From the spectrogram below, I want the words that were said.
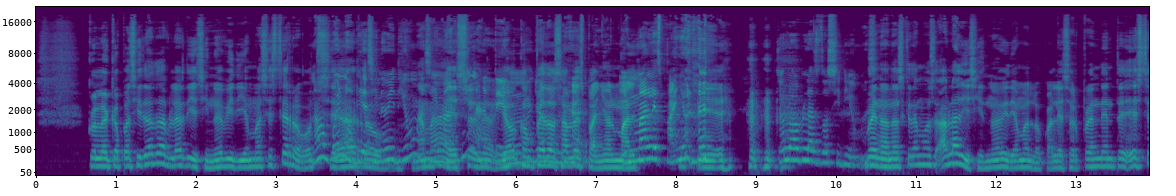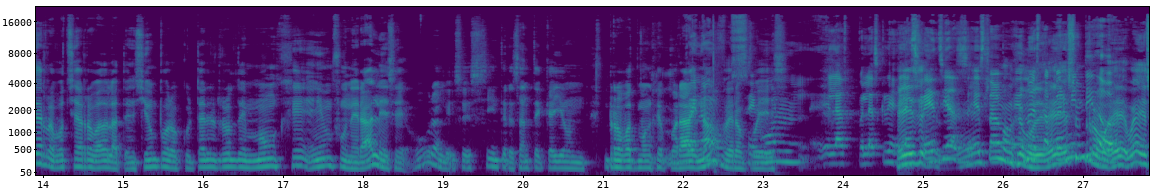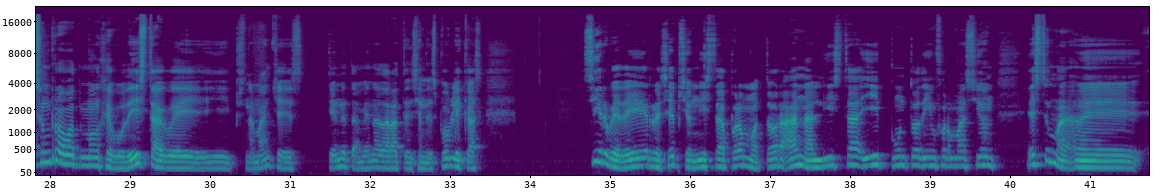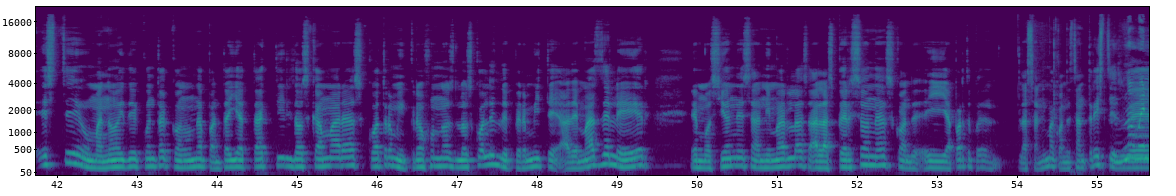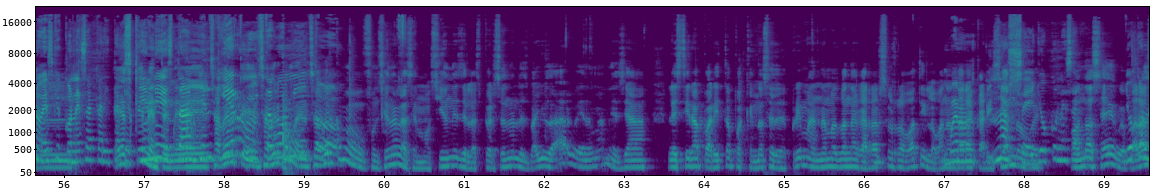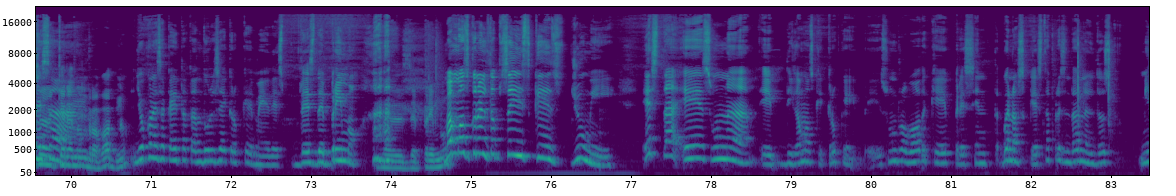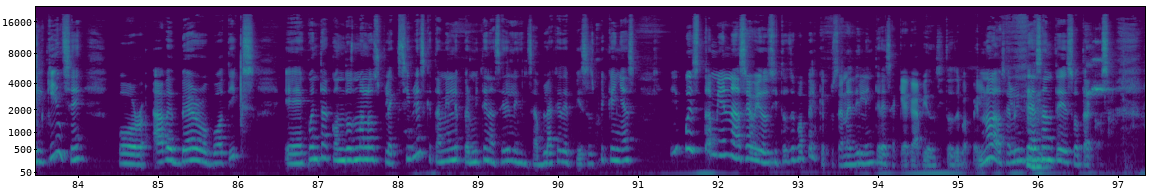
Con la capacidad de hablar 19 idiomas, este robot. No, bueno, 19 idiomas. imagínate, yo con pedos hablo español mal. Mal español. Solo hablas dos idiomas. Bueno, nos quedamos. Habla 19 idiomas, lo cual es sorprendente. Este robot se ha robado la atención por ocultar el rol de monje en funerales. Eh. Órale, eso es interesante que haya un robot monje por ahí, ¿no? Pero pues. Las, las, creencias, está, no está permitido. Es un, robot, eh, es un robot monje budista, güey. Y pues no manches, tiende también a dar atenciones públicas. Sirve de recepcionista, promotor, analista y punto de información. Este, eh, este, humanoide cuenta con una pantalla táctil, dos cámaras, cuatro micrófonos, los cuales le permite, además de leer emociones, animarlas a las personas cuando, y aparte pueden las anima cuando están tristes. No, bueno, es que con esa carita que, tiene está bien saber, tierno, saber, cómo, el saber cómo funcionan las emociones de las personas les va a ayudar, güey, no mames, ya les tira parito para que no se depriman, nada más van a agarrar su robot y lo van a andar acariciando, No sé, yo con esa... O no sé, güey, para eso quieren un robot, ¿no? Yo con esa carita tan dulce creo que me des, desdeprimo. Me desdeprimo. Vamos con el top 6 que es Yumi. Esta es una, eh, digamos que creo que es un robot que presenta, bueno, que está presentado en el 2 2015 por Bear Robotics. Eh, cuenta con dos malos flexibles que también le permiten hacer el ensamblaje de piezas pequeñas y pues también hace avioncitos de papel, que pues a nadie le interesa que haga avioncitos de papel, ¿no? O sea, lo interesante es otra cosa.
